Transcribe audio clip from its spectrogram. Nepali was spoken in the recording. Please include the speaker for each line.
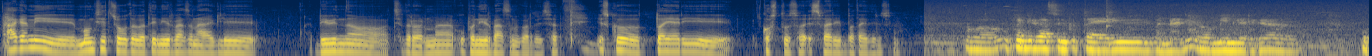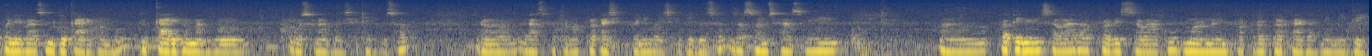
Speaker 1: आगामी मङ्सिर चौध गते निर्वाचन आयोगले विभिन्न क्षेत्रहरूमा उपनिर्वाचन गर्दैछ। यसको तयारी कस्तो छ? यसबारे बताइदिनुहोस् न।
Speaker 2: अब उपनिर्वाचनको तयारी भन्नाले अब मेन गरेर उपनिर्वाचनको कार्यक्रम हो। त्यो कार्यक्रम हाम्रो घोषणा भइसकेको छ र राजपत्रमा प्रकाशित पनि भइसकेको छ। जसअनुसार चाहिँ प्रतिनिधि सभा र प्रदेश सभाको मनोनयन पत्र दर्ता गर्ने मिति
